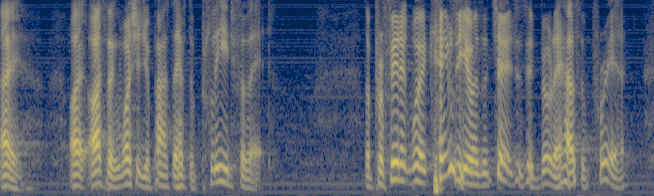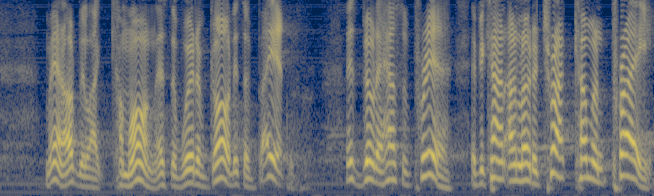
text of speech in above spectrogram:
Hey, I, I think, why should your pastor have to plead for that? The prophetic word came to you as a church and said, build a house of prayer man, I'd be like, come on, that's the word of God. Let's obey it. Let's build a house of prayer. If you can't unload a truck, come and pray.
